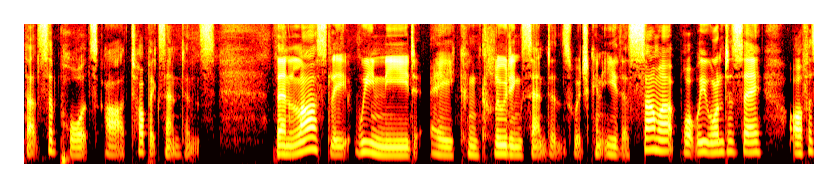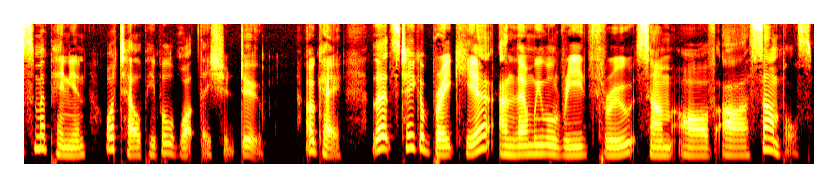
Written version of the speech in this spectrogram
that supports our topic sentence. Then, lastly, we need a concluding sentence, which can either sum up what we want to say, offer some opinion, or tell people what they should do. Okay, let's take a break here and then we will read through some of our samples.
